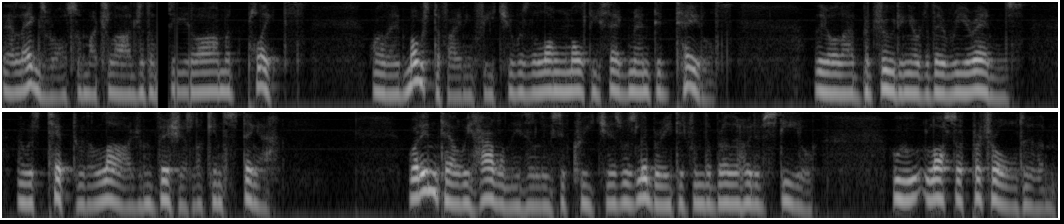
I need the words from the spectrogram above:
Their legs were also much larger than steel armoured plates, while their most defining feature was the long multi segmented tails they all had protruding out of their rear ends, and was tipped with a large and vicious looking stinger. What intel we have on these elusive creatures was liberated from the Brotherhood of Steel, who lost a patrol to them,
